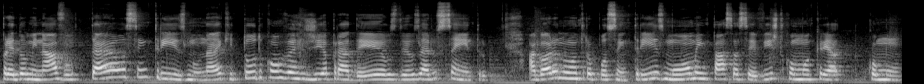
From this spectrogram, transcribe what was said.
predominava o teocentrismo, né, que tudo convergia para Deus, Deus era o centro. Agora no antropocentrismo, o homem passa a ser visto como, uma, como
